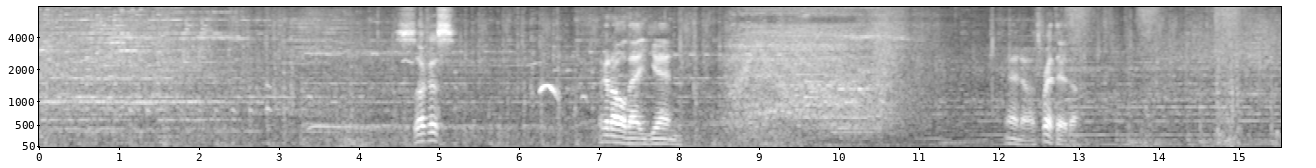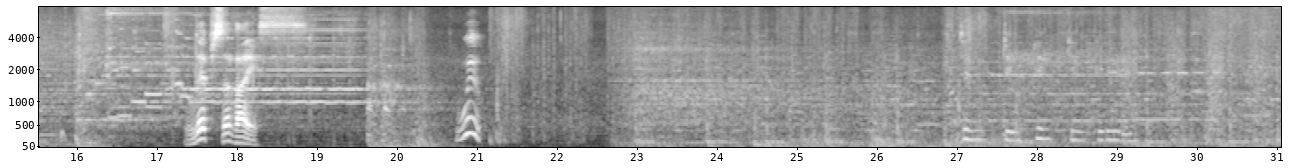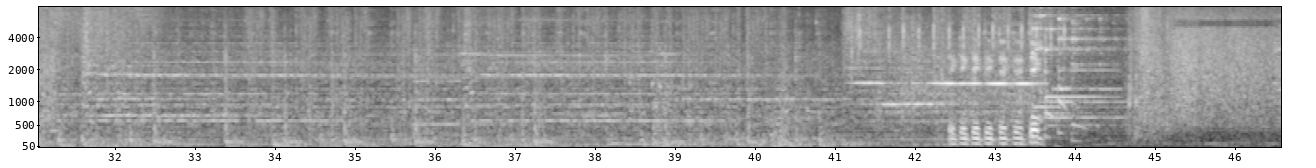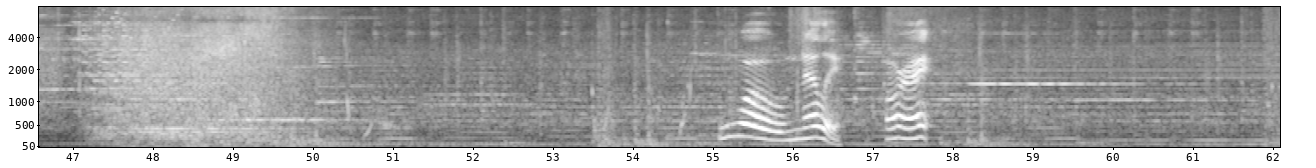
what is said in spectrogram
Suckers. Look at all that yen. I know, it's right there though. Lips of ice. Woo! Dig, dig, dig, dig, dig, dig, dig. Whoa, Nelly. Alright.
